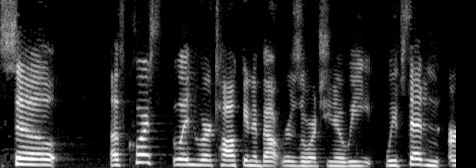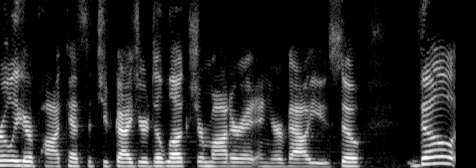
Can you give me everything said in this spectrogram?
So of course, when we're talking about resorts, you know, we we've said in earlier podcasts that you guys your deluxe, your moderate, and your values. So, though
